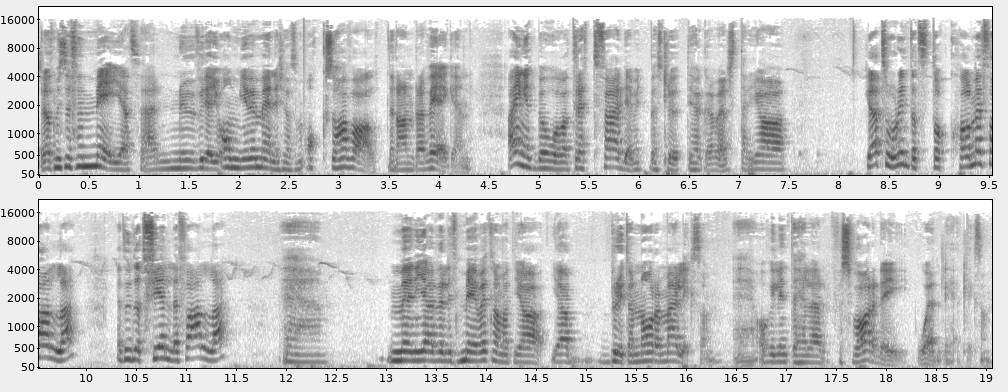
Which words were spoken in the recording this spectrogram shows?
eller åtminstone för mig, att så här, nu vill jag ju omge mig med människor som också har valt den andra vägen. Jag har inget behov av att rättfärdiga mitt beslut till höger och vänster. Jag, jag tror inte att Stockholm är för alla. Jag tror inte att fjäll är för alla. Eh, men jag är väldigt medveten om att jag, jag bryter normer liksom. Eh, och vill inte heller försvara det i oändlighet liksom.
